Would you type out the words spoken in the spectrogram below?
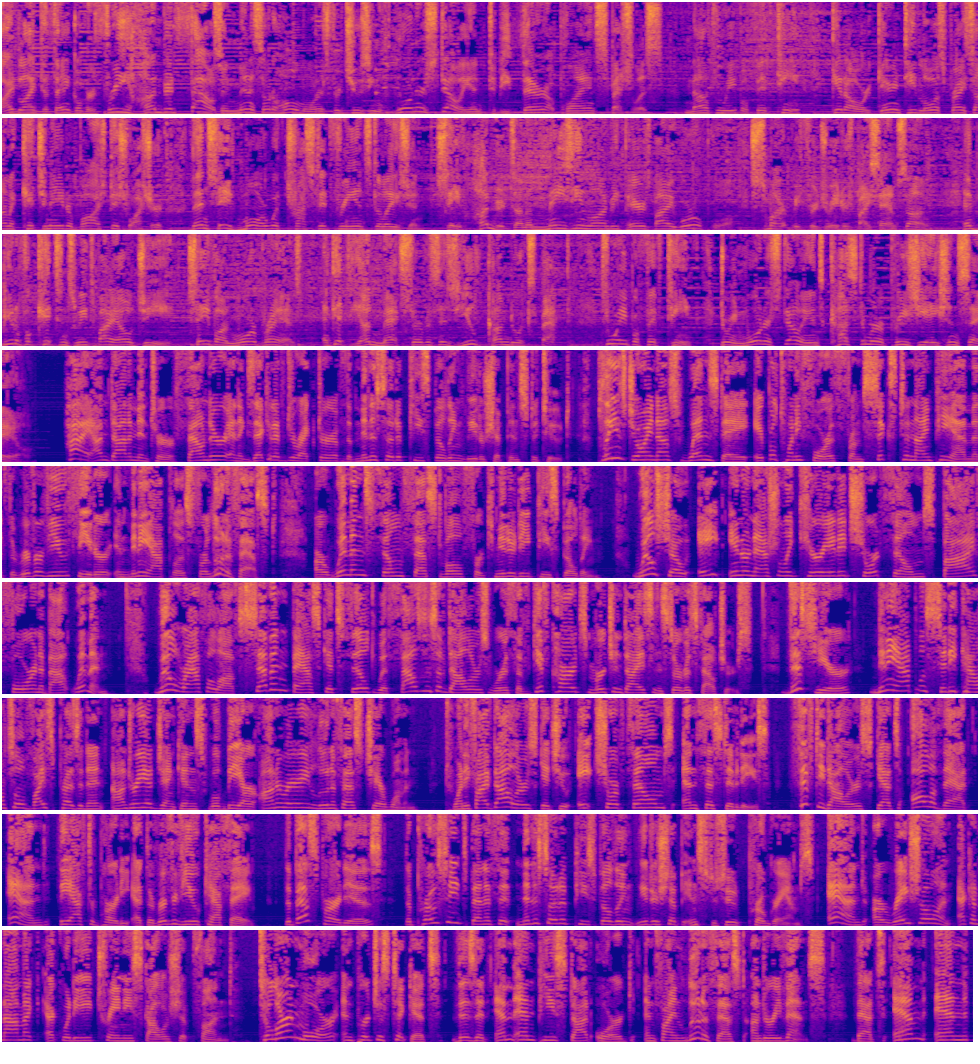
I'd like to thank over 300,000 Minnesota homeowners for choosing Warner Stellian to be their appliance specialist. Now through April 15th, get our guaranteed lowest price on a KitchenAid or Bosch dishwasher, then save more with trusted free installation. Save hundreds on amazing laundry pairs by Whirlpool, smart refrigerators by Samsung, and beautiful kitchen suites by LG. Save on more brands and get the unmatched services you've come to expect. Through April 15th, during Warner Stellian's Customer Appreciation Sale. Hi, I'm Donna Minter, founder and executive director of the Minnesota Peacebuilding Leadership Institute. Please join us Wednesday, April 24th from 6 to 9 p.m. at the Riverview Theater in Minneapolis for LunaFest, our women's film festival for community peacebuilding. We'll show eight internationally curated short films by, for, and about women. We'll raffle off seven baskets filled with thousands of dollars worth of gift cards, merchandise, and service vouchers. This year, Minneapolis City Council Vice President Andrea Jenkins will be our honorary LunaFest chairwoman. $25 gets you eight short films and festivities. $50 gets all of that and the after party at the Riverview Cafe. The best part is the proceeds benefit Minnesota Peacebuilding Leadership Institute programs and our Racial and Economic Equity Trainee Scholarship Fund. To learn more and purchase tickets, visit mnpeace.org and find LunaFest under events. That's mnpeace.org.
